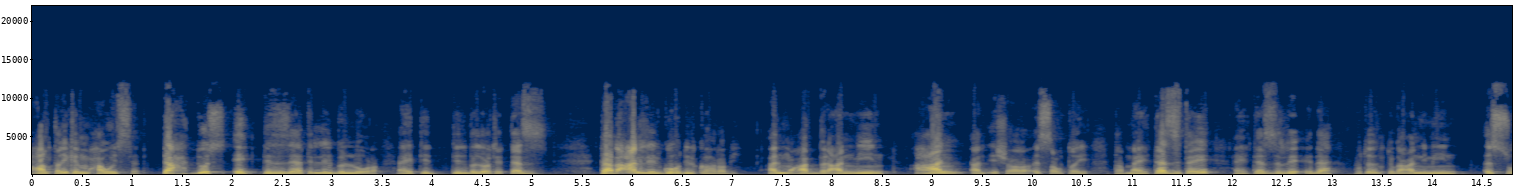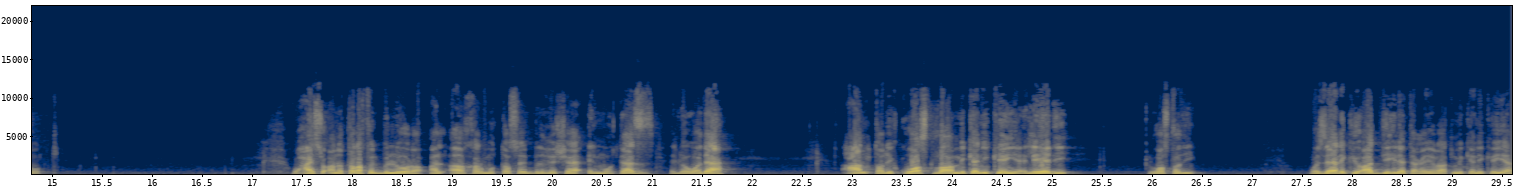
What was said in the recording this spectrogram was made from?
عن طريق المحول الثابت تحدث اهتزازات للبلورة. أهي البلوره تهتز. تبعا للجهد الكهربي. المعبر عن مين؟ عن الإشارة الصوتية. طب ما اهتزت اهي هيهتز الرق ده وتنتج عني مين؟ الصوت. وحيث أن طرف البلورة الآخر متصل بالغشاء المهتز اللي هو ده عن طريق وصلة ميكانيكية اللي هي دي الوصلة دي. وذلك يؤدي إلى تغيرات ميكانيكية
